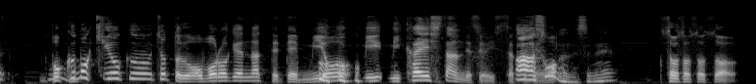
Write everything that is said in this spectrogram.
僕も記憶ちょっとおぼろげになってて、見を、見、見返したんですよ、一作目を。ああ、そうなんですね。そうそうそうそ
